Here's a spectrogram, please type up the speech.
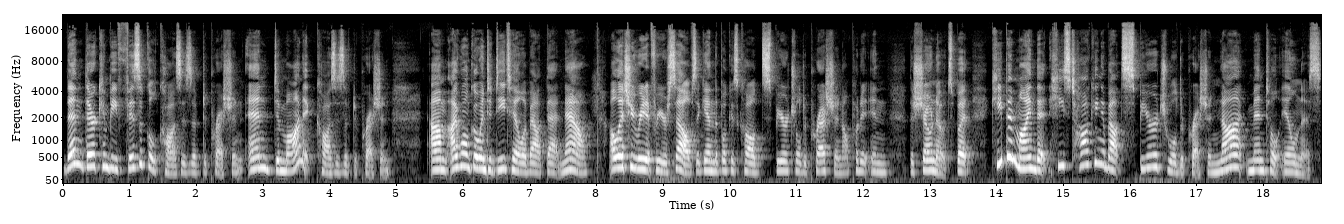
Then there can be physical causes of depression and demonic causes of depression. Um, I won't go into detail about that now. I'll let you read it for yourselves. Again, the book is called Spiritual Depression. I'll put it in the show notes. But keep in mind that he's talking about spiritual depression, not mental illness.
